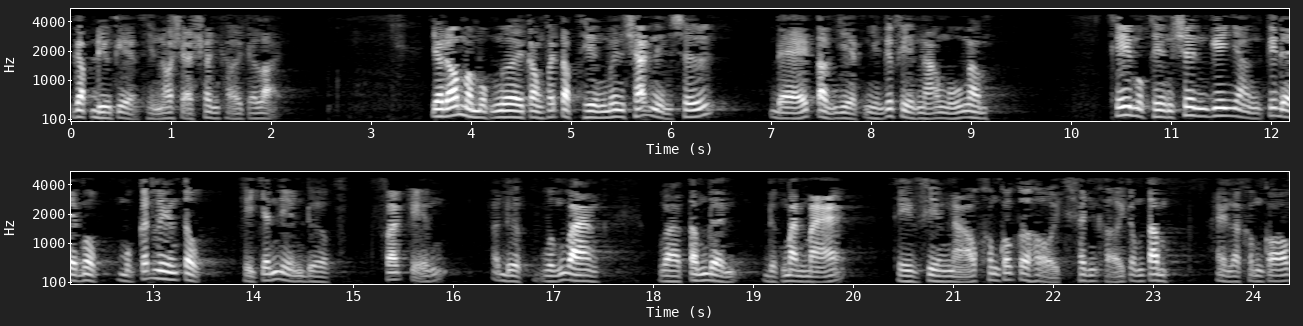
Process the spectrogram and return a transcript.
gặp điều kiện thì nó sẽ sanh khởi trở lại. Do đó mà một người cần phải tập thiền minh sát niệm xứ để tận diệt những cái phiền não ngủ ngầm. Khi một thiền sinh ghi nhận cái đề mục một cách liên tục thì chánh niệm được phát triển, được vững vàng và tâm định được mạnh mẽ thì phiền não không có cơ hội sinh khởi trong tâm hay là không có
